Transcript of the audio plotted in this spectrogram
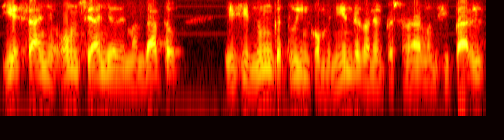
10 años, 11 años de mandato, es decir, nunca tuve inconveniente con el personal municipal,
